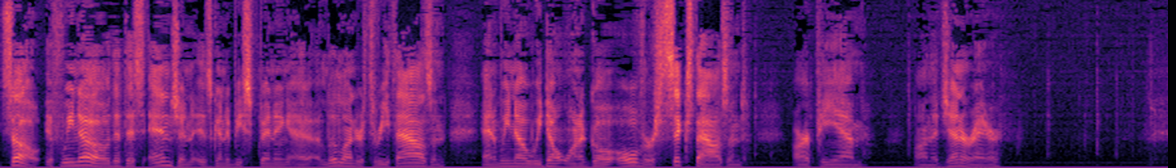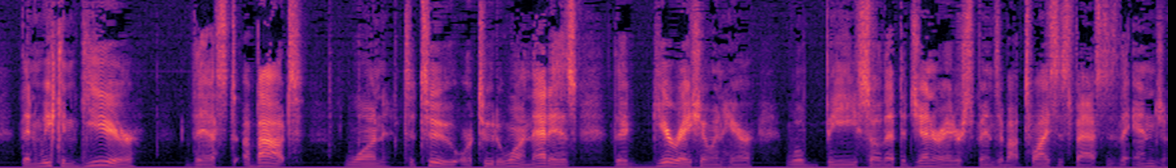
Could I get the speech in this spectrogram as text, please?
So if we know that this engine is going to be spinning a little under 3,000, and we know we don't want to go over 6,000 RPM on the generator, then we can gear this to about 1 to 2 or 2 to 1. That is, the gear ratio in here will be so that the generator spins about twice as fast as the engine.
